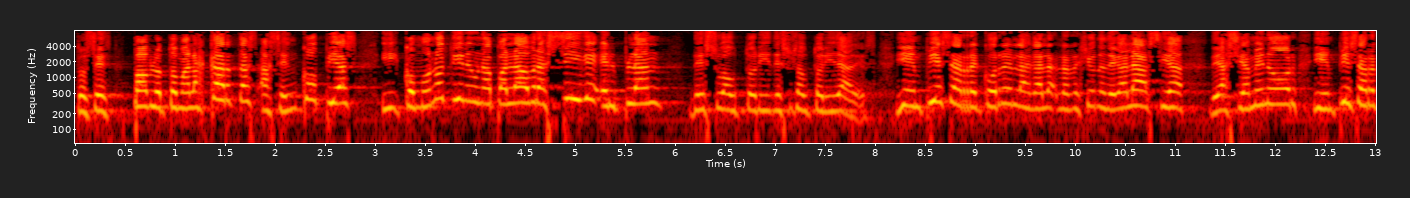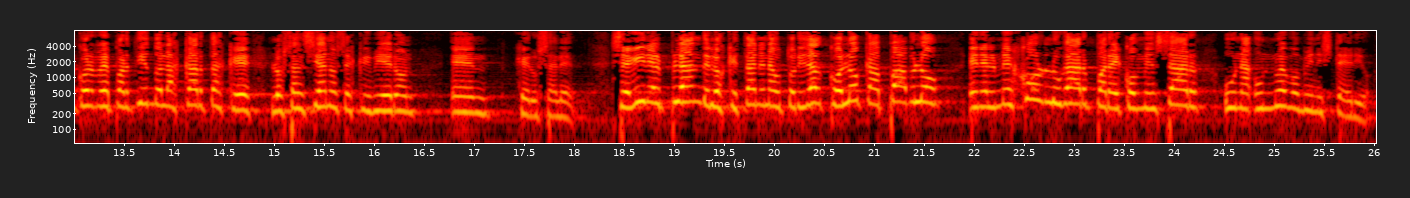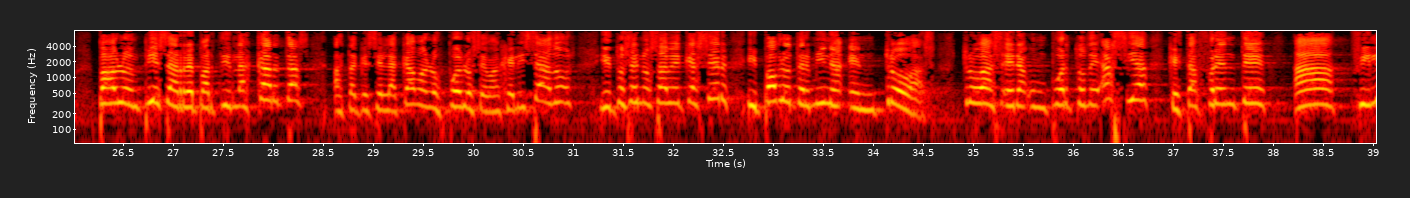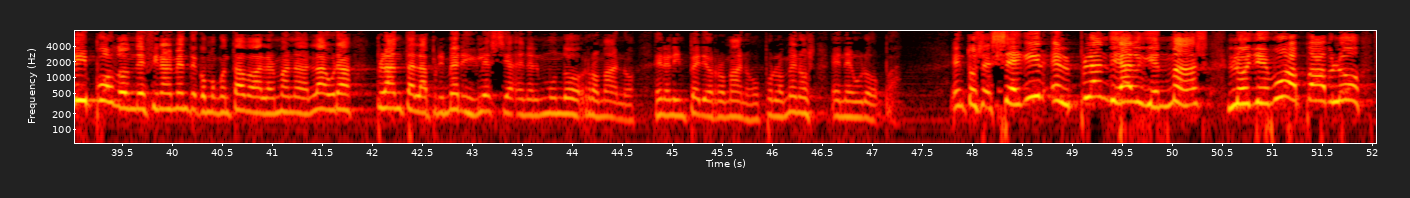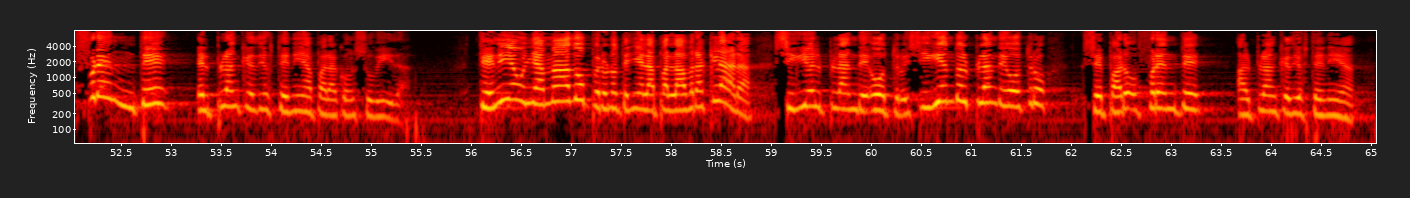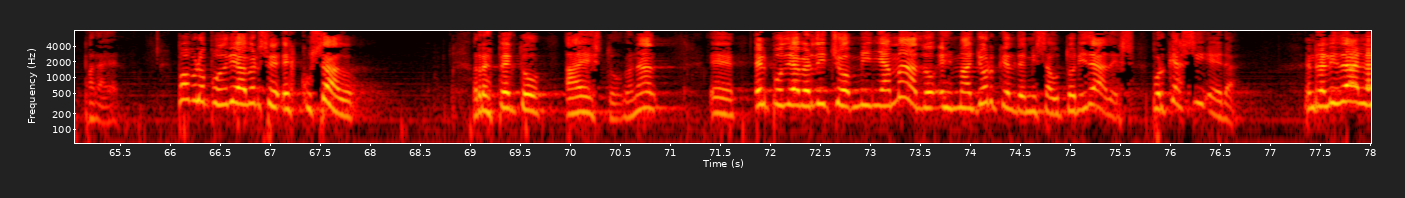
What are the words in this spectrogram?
Entonces Pablo toma las cartas, hacen copias y como no tiene una palabra, sigue el plan de, su de sus autoridades. Y empieza a recorrer las, las, regiones de Galacia, de Asia Menor, y empieza a recorrer repartiendo las cartas que los ancianos escribieron en Jerusalén. Seguir el plan de los que están en autoridad coloca a Pablo en el mejor lugar para comenzar un nuevo ministerio. Pablo empieza a repartir las cartas hasta que se le acaban los pueblos evangelizados y entonces no sabe qué hacer y Pablo termina en Troas. Troas era un puerto de Asia que está frente a Filipos, donde finalmente, como contaba la hermana Laura, planta la primera iglesia en el mundo romano, en el imperio romano, o por lo menos en Europa. Entonces, seguir el plan de alguien más lo llevó a Pablo frente al plan que Dios tenía para con su vida. Tenía un llamado, pero no tenía la palabra clara. Siguió el plan de otro. Y siguiendo el plan de otro, se paró frente al plan que Dios tenía para él. Pablo podría haberse excusado respecto a esto, ¿verdad? Eh, él podría haber dicho, mi llamado es mayor que el de mis autoridades, porque así era. En realidad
